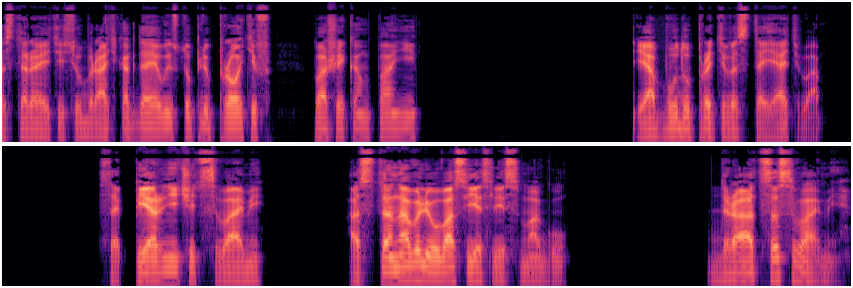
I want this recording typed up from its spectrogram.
постараетесь убрать, когда я выступлю против вашей компании? Я буду противостоять вам, соперничать с вами, остановлю вас, если смогу. Драться с вами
